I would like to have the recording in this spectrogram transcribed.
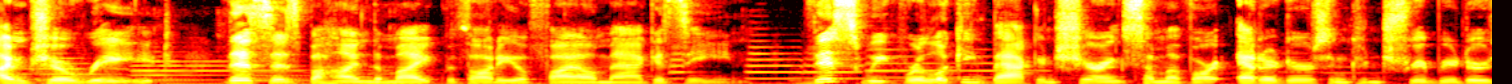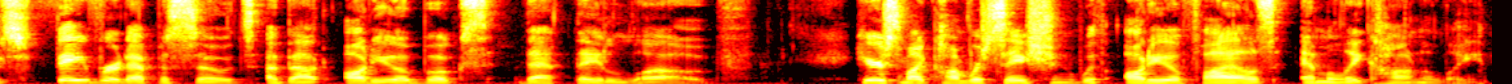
I'm Jo Reed. This is Behind the Mic with AudioFile Magazine. This week, we're looking back and sharing some of our editors and contributors' favorite episodes about audiobooks that they love. Here's my conversation with AudioFile's Emily Connelly.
